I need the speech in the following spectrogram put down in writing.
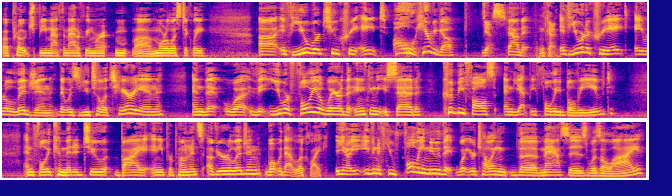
approach be mathematically uh, moralistically. Uh, if you were to create oh here we go. Yes. Found it. Okay. If you were to create a religion that was utilitarian and that was that you were fully aware that anything that you said could be false and yet be fully believed and fully committed to by any proponents of your religion, what would that look like? You know, even if you fully knew that what you're telling the masses was a lie,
